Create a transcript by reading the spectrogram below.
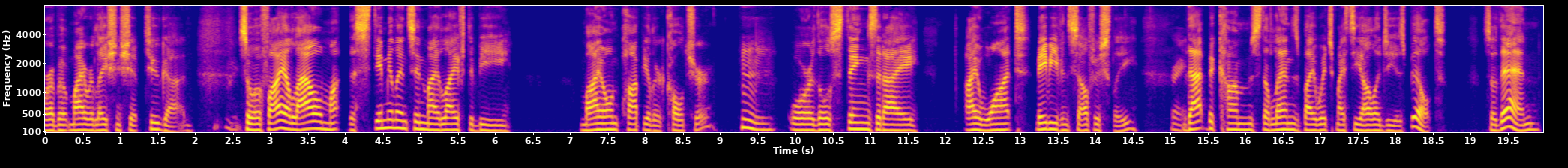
or about my relationship to God. Mm. So if I allow my, the stimulants in my life to be my own popular culture Hmm. or those things that I I want, maybe even selfishly, Right. that becomes the lens by which my theology is built. So then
